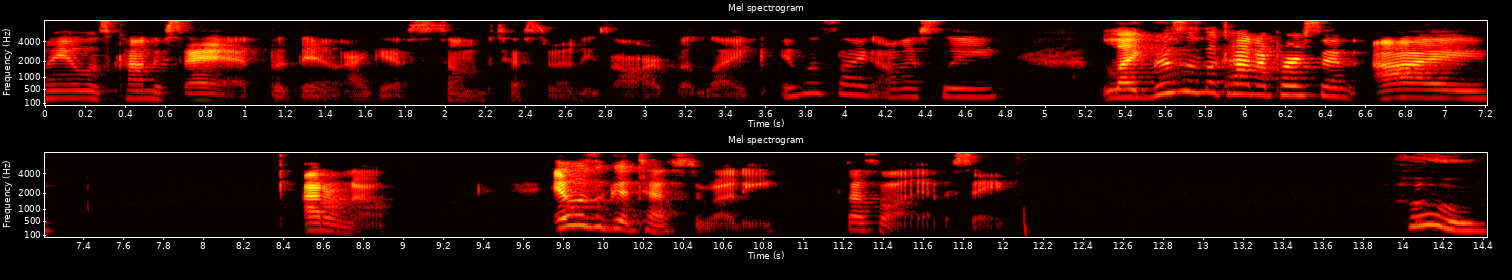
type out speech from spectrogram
I mean, it was kind of sad, but then I guess some testimonies are, but like it was like honestly like this is the kind of person I I don't know it was a good testimony. That's all I gotta say. Who?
